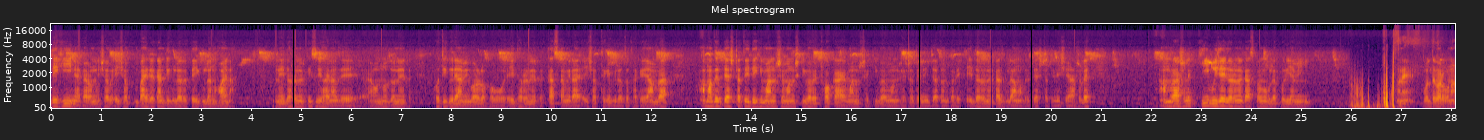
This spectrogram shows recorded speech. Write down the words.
দেখিই না, কারণ এইসব এইসব বাইরের কান্ট্রিগুলোতে এইগুলান হয় না। মানে এই ধরনের কিছুই হয় না যে অন্যজনের ক্ষতি করে আমি বড়লোক হব। এই ধরনের কাজ কামেরা এইসব থেকে বিরত থাকে। আমরা, আমাদের দেশটাতেই দেখি মানুষে মানুষ কীভাবে ঠকায়, মানুষে কীভাবে মানুষের সাথে নির্যাতন করে। এই ধরনের কাজগুলো আমাদের দেশটাতে বেশি আসলে আমরা আসলে কি বুঝে এই ধরনের কাজকর্মগুলো করি আমি মানে বলতে পারব না।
